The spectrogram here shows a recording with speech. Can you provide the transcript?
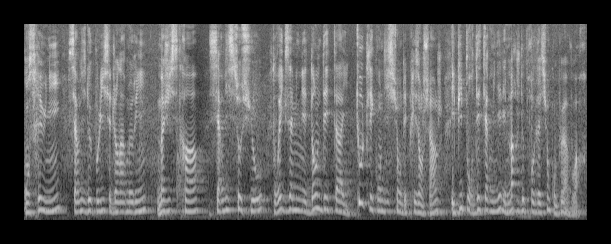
On se réunit, services de police et de gendarmerie, magistrats, services sociaux, pour examiner dans le détail toutes les conditions des prises en charge, et puis pour déterminer les marges de progression qu'on peut avoir.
